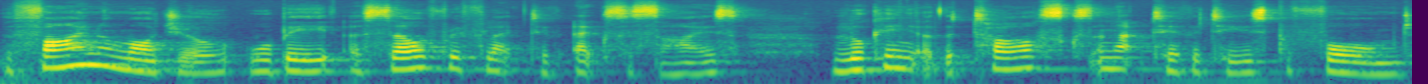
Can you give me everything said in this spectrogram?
The final module will be a self-reflective exercise looking at the tasks and activities performed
